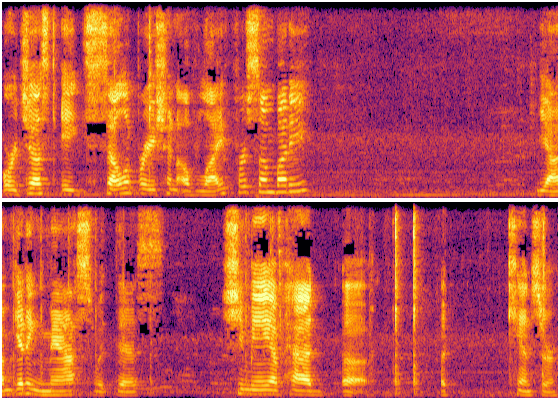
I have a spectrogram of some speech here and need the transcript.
or just a celebration of life for somebody. Yeah, I'm getting mass with this. She may have had uh, a cancer.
